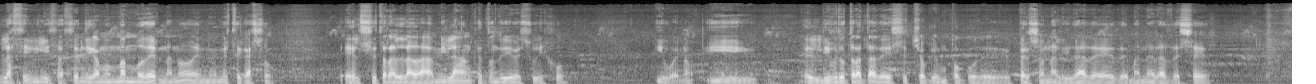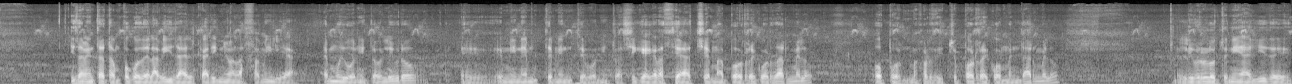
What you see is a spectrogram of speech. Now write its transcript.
la civilización, digamos, más moderna, ¿no? en este caso, él se traslada a Milán, que es donde vive su hijo, y bueno, y el libro trata de ese choque un poco de personalidades, de maneras de ser, y también trata un poco de la vida, el cariño a la familia. Es muy bonito, el libro eminentemente bonito, así que gracias Chema por recordármelo, o por, mejor dicho, por recomendármelo. El libro lo tenía allí de,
